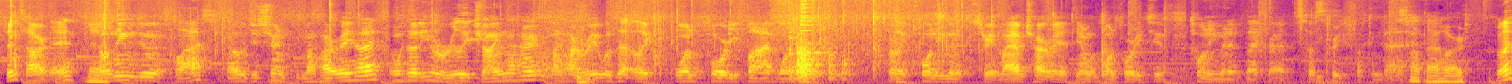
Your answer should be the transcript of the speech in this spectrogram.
Spin's hard, eh? Yeah. I wasn't even doing a class. I was just trying to keep my heart rate high. And without even really trying that hard, my heart rate was at like 145, 150 for like 20 minutes straight. My average heart rate at the end was 142. 20 minute bike ride. So it's pretty fucking bad. It's not that hard. What?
